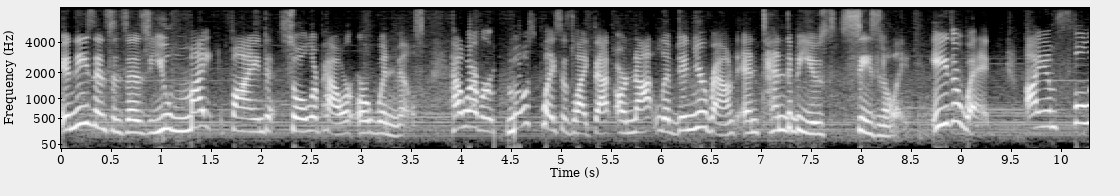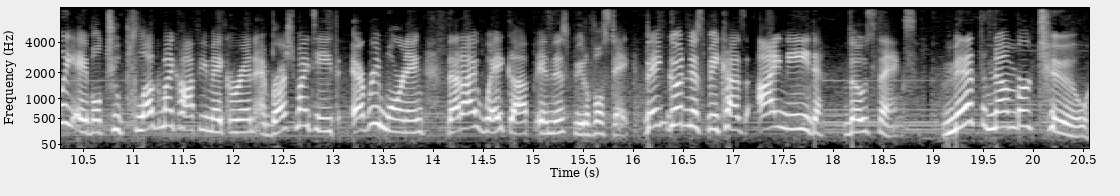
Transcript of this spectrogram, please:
In these instances, you might find solar power or windmills. However, most places like that are not lived in year round and tend to be used seasonally. Either way, I am fully able to plug my coffee maker in and brush my teeth every morning that I wake up in this beautiful state. Thank goodness because I need those things. Myth number two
